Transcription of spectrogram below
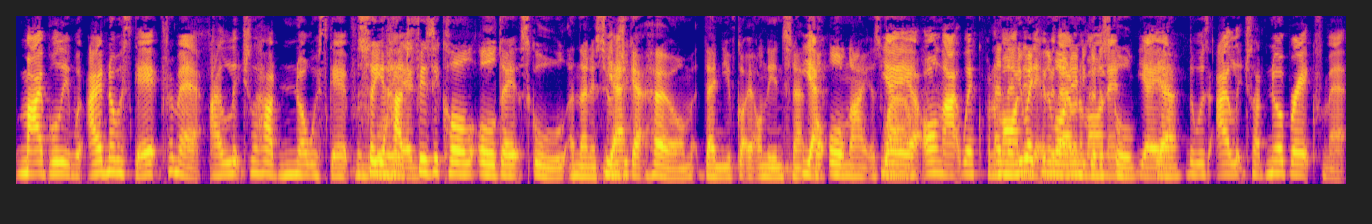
my bullying I had no escape from it. I literally had no escape from it. So you had physical all day at school, and then as soon Yeah. as you get home, then you've got it on the internet Yeah. for all night as well. Yeah, yeah, all night, wake up in the And then you wake up in the morning, you go to school. Yeah, yeah, Yeah. There was, I literally had no break from it.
